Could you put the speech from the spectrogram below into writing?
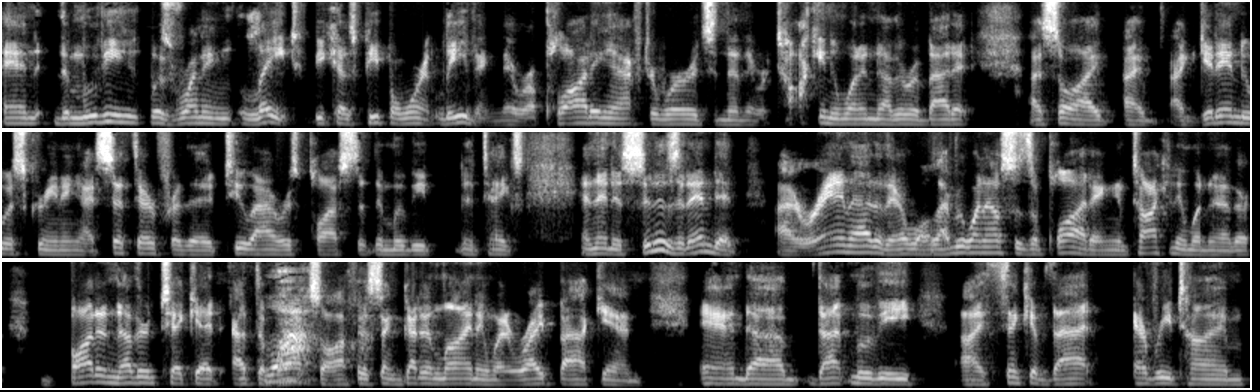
And the movie was running late because people weren't leaving. They were applauding afterwards, and then they were talking to one another about it. Uh, so I, I I get into a screening. I sit there for the two hours plus that the movie takes, and then as soon as it ended, I ran out of there while everyone else is applauding and talking to one another. Bought another ticket at the Wow. box office and got in line and went right back in. And uh, that movie, I think of that every time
